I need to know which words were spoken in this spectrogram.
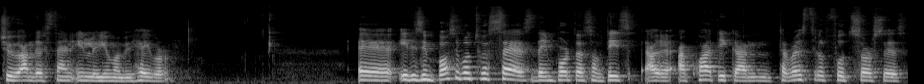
to understand early human behavior. Uh, it is impossible to assess the importance of these uh, aquatic and terrestrial food sources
